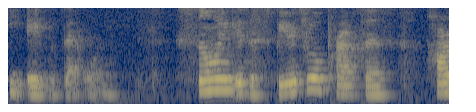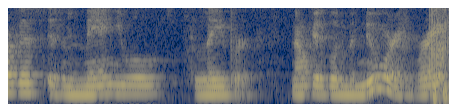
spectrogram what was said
He ate with that one. Sowing is a spiritual process. Harvest is manual labor. Now we're gonna go to manuring, right?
